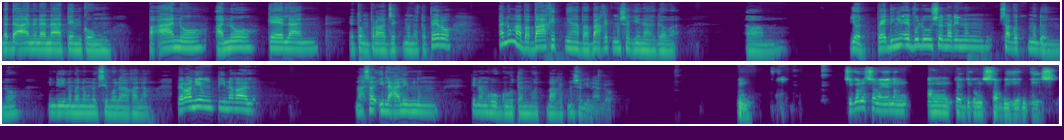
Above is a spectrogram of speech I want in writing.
nadaanan na natin kung paano, ano, kailan itong project mo na to. Pero ano nga ba? Bakit nga ba? Bakit mo siya ginagawa? Um, yun. Pwedeng yung evolution na rin nung sagot mo dun, no? Hindi naman nung nagsimula ka lang. Pero ano yung pinaka nasa ilalim nung pinanghugutan mo at bakit mo siya ginagawa? Siguro sa ngayon, ang, ang pwede kong sabihin is,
